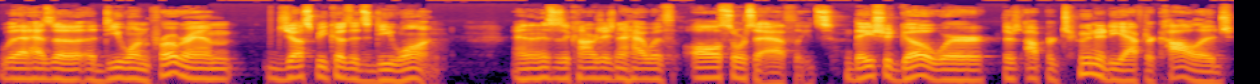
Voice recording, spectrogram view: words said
that has a a D1 program just because it's D1 and this is a conversation I had with all sorts of athletes. They should go where there's opportunity after college,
